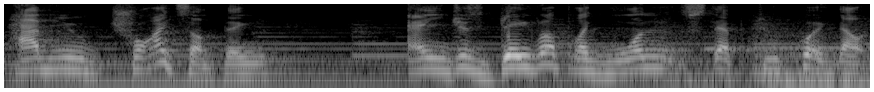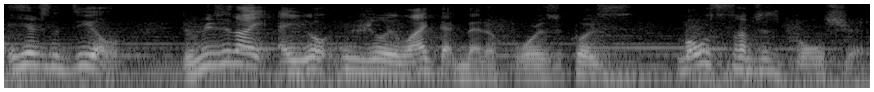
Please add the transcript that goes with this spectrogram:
have you tried something and you just gave up like one step too quick? Now, here's the deal. The reason I, I don't usually like that metaphor is because most times it's bullshit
